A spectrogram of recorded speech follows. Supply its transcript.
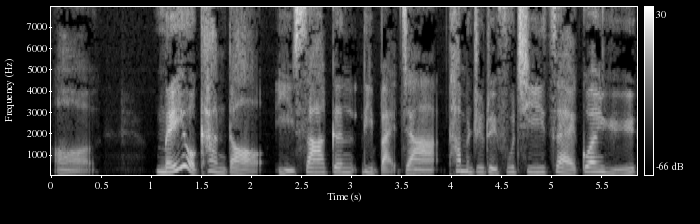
呃，没有看到以撒跟利百加他们这对夫妻在关于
